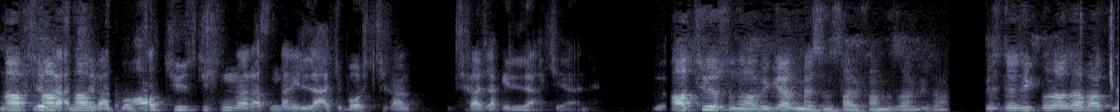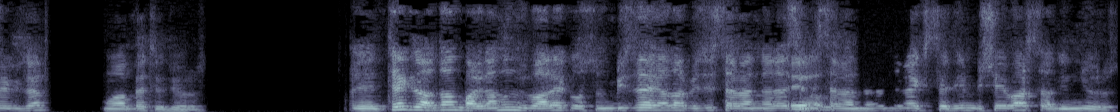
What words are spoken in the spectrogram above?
NAF NAF NAF. Bu 600 kişinin arasından illaki boş çıkan çıkacak illaki yani. atıyorsun abi gelmesin sayfamıza bir daha. Biz dedik burada bak ne güzel muhabbet ediyoruz. E, tekrardan bayramın mübarek olsun. Bize ya da bizi sevenlere, seni Eyvallah. sevenlere demek istediğim bir şey varsa dinliyoruz.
